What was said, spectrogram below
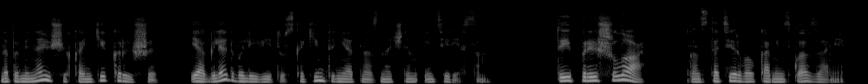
напоминающих коньки крыши, и оглядывали Виту с каким-то неоднозначным интересом. «Ты пришла!» — констатировал камень с глазами.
